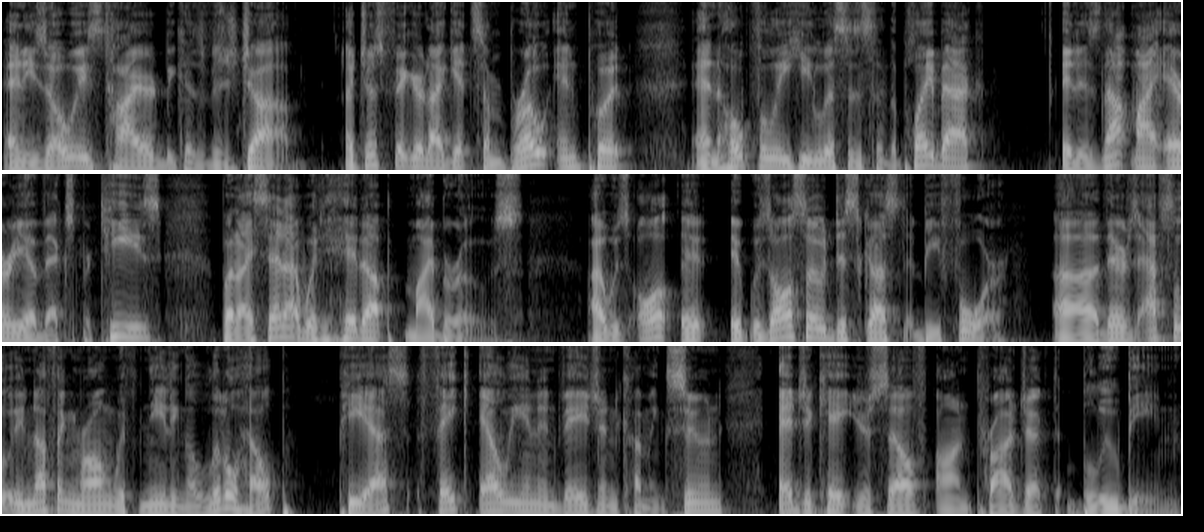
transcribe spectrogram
And he's always tired because of his job. I just figured I'd get some bro input and hopefully he listens to the playback. It is not my area of expertise, but I said I would hit up my bros. I was all it, it was also discussed before. Uh, there's absolutely nothing wrong with needing a little help. P.S. Fake alien invasion coming soon. Educate yourself on Project Bluebeam.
